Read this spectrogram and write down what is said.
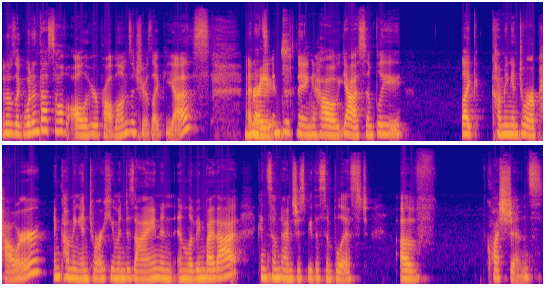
And I was like, wouldn't that solve all of your problems? And she was like, yes. And right. it's interesting how, yeah, simply like coming into our power and coming into our human design and, and living by that can sometimes just be the simplest of questions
